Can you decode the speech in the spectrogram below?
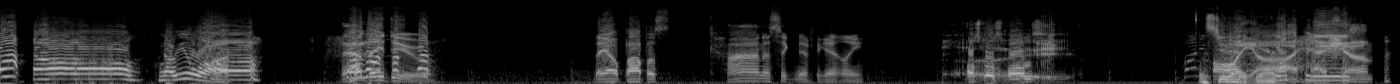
fucked. Oh, no, you are. Uh, that they fucked do. up. They outpop us kind of significantly. Hostile spawns. Let's do Oh, that again. yeah, Yes, please.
